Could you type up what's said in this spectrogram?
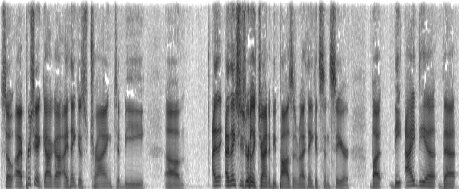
So I appreciate Gaga. I think is trying to be. Um, I, th- I think she's really trying to be positive, and I think it's sincere. But the idea that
